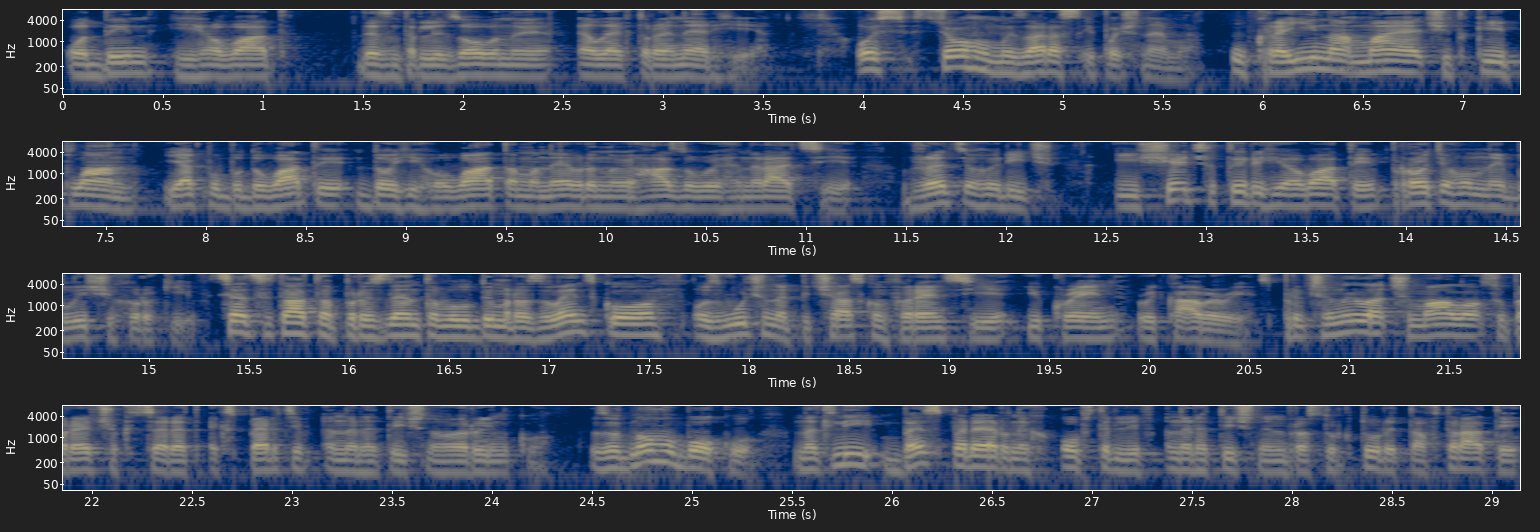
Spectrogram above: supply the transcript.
1 гігаватт децентралізованої електроенергії. Ось з цього ми зараз і почнемо. Україна має чіткий план, як побудувати до гігавата маневреної газової генерації вже цьогоріч. І ще 4 гігавати протягом найближчих років. Ця цитата президента Володимира Зеленського, озвучена під час конференції Ukraine Recovery, спричинила чимало суперечок серед експертів енергетичного ринку. З одного боку, на тлі безперервних обстрілів енергетичної інфраструктури та втрати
